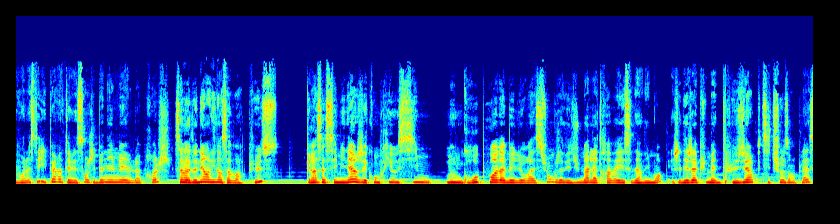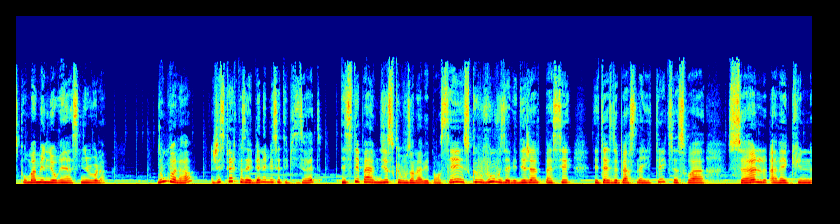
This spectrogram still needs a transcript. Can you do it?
voilà, c'est hyper intéressant. J'ai bien aimé l'approche. Ça m'a donné envie d'en savoir plus. Grâce à ce séminaire, j'ai compris aussi mon gros point d'amélioration que j'avais du mal à travailler ces derniers mois. J'ai déjà pu mettre plusieurs petites choses en place pour m'améliorer à ce niveau-là. Donc voilà, j'espère que vous avez bien aimé cet épisode. N'hésitez pas à me dire ce que vous en avez pensé. Est-ce que vous, vous avez déjà passé des tests de personnalité, que ce soit seul, avec une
